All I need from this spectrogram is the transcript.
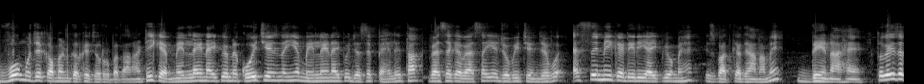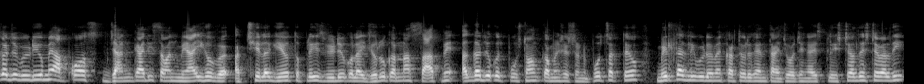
वो मुझे कमेंट करके ज़रूर बताना, ठीक है? मेन लाइन आईपीओ में कोई चेंज नहीं है मेन लाइन आईपीओ जैसे पहले था, वैसे का वैसा ही है, जो भी चेंज है, वो एसएमई कैटेगरी आईपीओ में है, इस बात का ध्यान हमें देना है। तो कई अगर जो वीडियो में आपको जानकारी समझ में आई हो अच्छी लगी हो तो प्लीज़ वीडियो को लाइक ज़रूर करना, साथ में अगर जो कुछ पूछना हो कमेंट सेक्शन में पूछ सकते हो। मिलता अगली वीडियो में, करते हुए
